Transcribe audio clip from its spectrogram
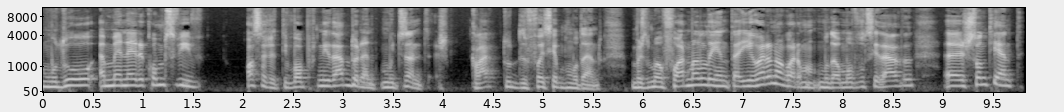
mudou a maneira como se vive. Ou seja, tive a oportunidade durante muitos anos. Claro que tudo foi sempre mudando, mas de uma forma lenta. E agora não, agora mudou uma velocidade uh, estonteante.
